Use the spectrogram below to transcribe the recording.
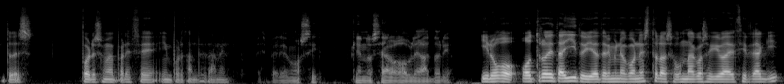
Entonces, por eso me parece importante también. Esperemos, sí. Que no sea algo obligatorio. Y luego, otro detallito, y ya termino con esto, la segunda cosa que iba a decir de aquí,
